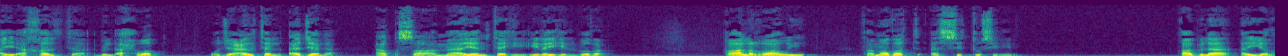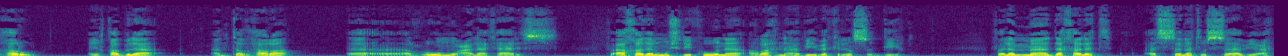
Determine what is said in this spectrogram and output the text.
أي أخذت بالأحوط؟ وجعلت الأجل أقصى ما ينتهي إليه البضع. قال الراوي فمضت الست سنين قبل أن يظهروا أي قبل أن تظهر آه، الروم على فارس. فأخذ المشركون رهن أبي بكر الصديق. فلما دخلت السنة السابعة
